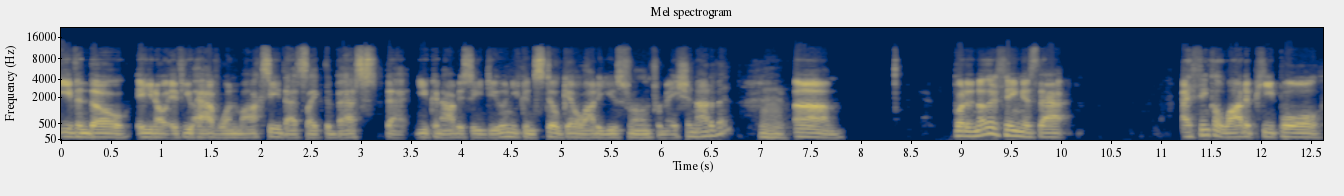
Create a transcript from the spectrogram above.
even though, you know, if you have one Moxy, that's like the best that you can obviously do and you can still get a lot of useful information out of it. Mm-hmm. Um, but another thing is that I think a lot of people,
